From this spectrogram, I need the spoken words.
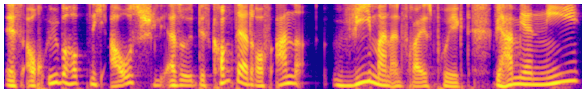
es auch überhaupt nicht ausschließt, also das kommt ja darauf an, wie man ein freies Projekt. Wir haben ja nie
